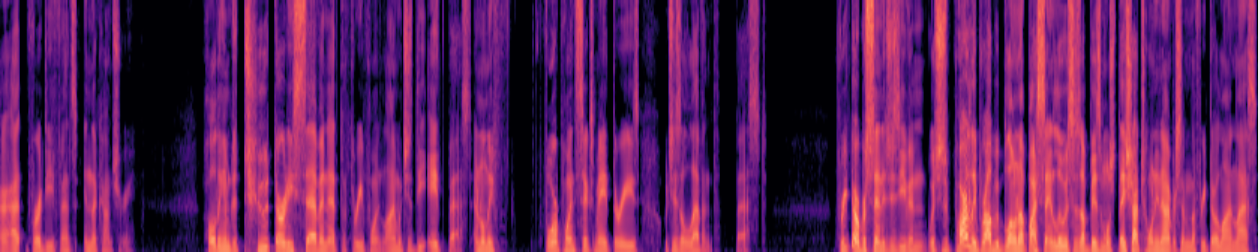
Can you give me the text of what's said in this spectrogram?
uh, for a defense in the country. Holding them to 237 at the three-point line, which is the eighth best, and only 4.6 made threes, which is 11th best. Free throw percentage is even, which is partly probably blown up by St. Louis's abysmal. They shot 29% from the free throw line last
